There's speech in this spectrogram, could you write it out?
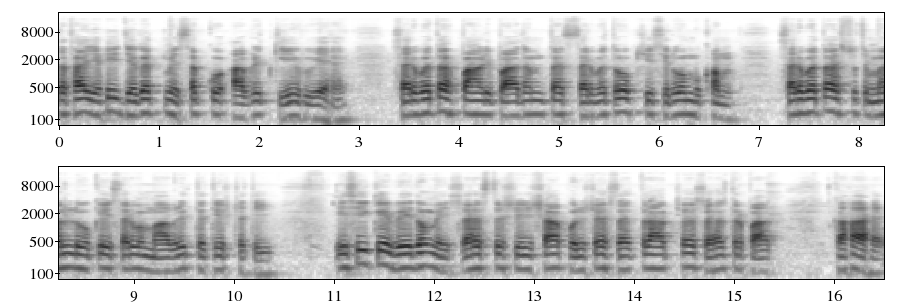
तथा यही जगत में सबको आवृत किए हुए हैं। सर्वतः पाणिपादम तत्सर्वतोक्षि शिरोमुखम सर्वतः शुचमल्लोके सर्वमावृत्य तिष्ठति। इसी के वेदों में सहस्त्र शीर्षा, पुरुष सहस्त्राक्ष सहस्त्रपात कहा है।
